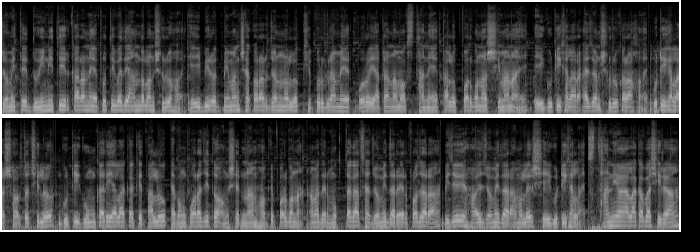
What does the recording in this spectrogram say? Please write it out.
জমিতে দুই নীতির কারণে প্রতিবাদী আন্দোলন শুরু হয়। এই বিরোধ মীমাংসা করার জন্য লক্ষ্মীপুর গ্রামের বড়ইয়াটা নামক স্থানে তালুক পরগনার সীমানায় এই গুটি খেলার আয়োজন শুরু করা হয়। গুটি খেলার শর্ত ছিল গুটি গুমকারী এলাকাকে তালুক এবং পরাজিত অংশের নাম হবে পরগনা। আমাদের মুক্তাগাছা জমিদারের প্রজারা বিজয়ী হয় জমিদার আমলের সেই গুটি খেলায়। স্থানীয় এলাকাবাসীরা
